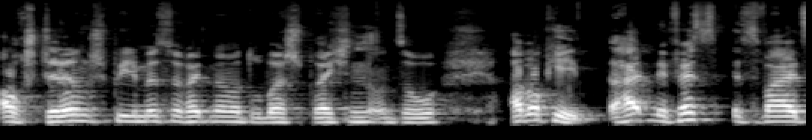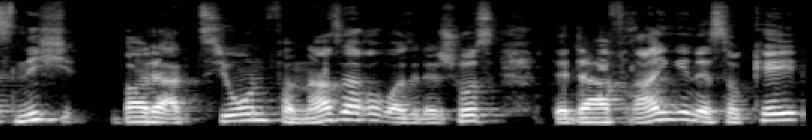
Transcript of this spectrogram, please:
Auch Stellungsspiel müssen wir vielleicht nochmal drüber sprechen und so. Aber okay, halten wir fest, es war jetzt nicht bei der Aktion von Nazarov, also der Schuss, der darf reingehen, ist okay.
